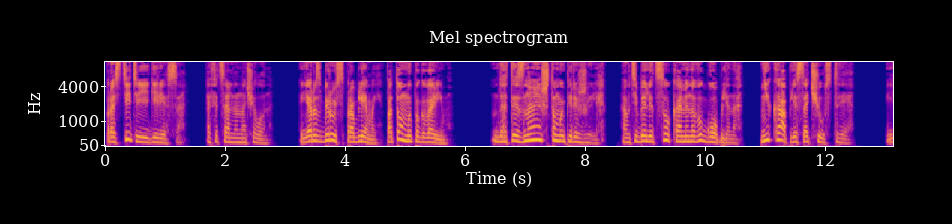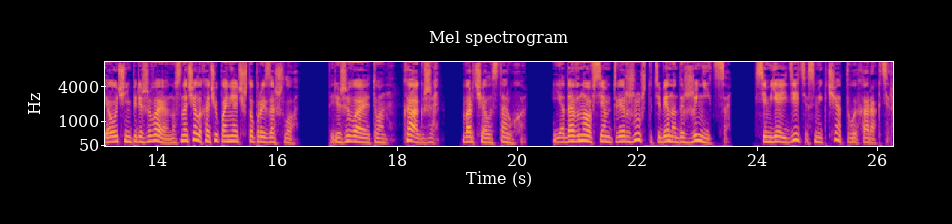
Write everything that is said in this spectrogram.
«Простите, Егереса», — официально начал он. «Я разберусь с проблемой, потом мы поговорим». «Да ты знаешь, что мы пережили, а у тебя лицо каменного гоблина, ни капли сочувствия». «Я очень переживаю, но сначала хочу понять, что произошло». «Переживает он, как же», — ворчала старуха. «Я давно всем твержу, что тебе надо жениться. Семья и дети смягчат твой характер.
